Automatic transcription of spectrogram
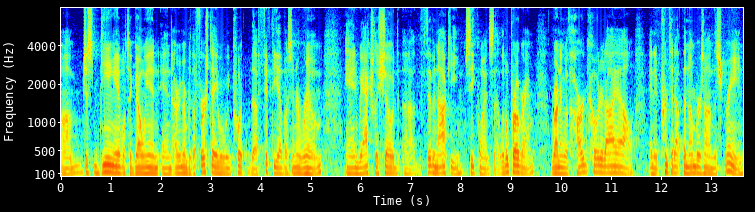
Um, just being able to go in, and I remember the first day where we put the 50 of us in a room, and we actually showed uh, the Fibonacci sequence, that little program, running with hard-coded IL, and it printed out the numbers on the screen,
